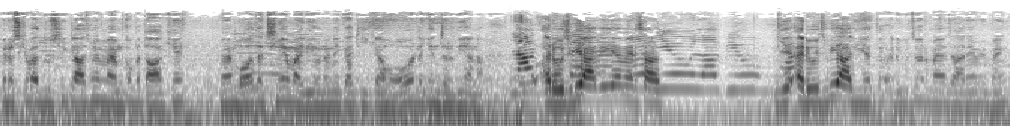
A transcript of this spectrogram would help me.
फिर उसके बाद दूसरी क्लास में मैम को बता के मैम बहुत अच्छी है हमारी उन्होंने कहा ठीक है हो लेकिन जल्दी आना। तो अरूज भी आ गई है मेरे साथ। ये अरूज भी आ गई है तो अरूज और मैं जा रहे हैं अभी बैंक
